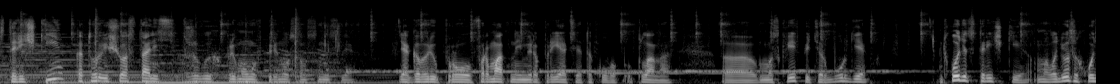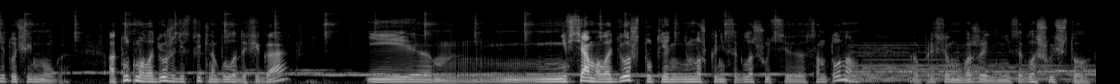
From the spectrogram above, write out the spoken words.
старички, которые еще остались в живых в прямом и в переносном смысле. Я говорю про форматные мероприятия такого плана э, в Москве, в Петербурге. Ходят старички, молодежи ходит очень много. А тут молодежи действительно было дофига. И не вся молодежь, тут я немножко не соглашусь э, с Антоном, э, при всем уважении, не соглашусь, что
